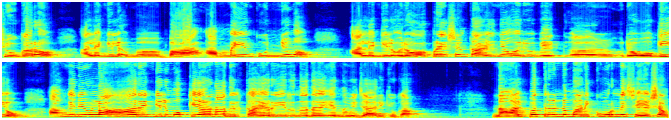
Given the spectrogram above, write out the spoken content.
ഷുഗറോ അല്ലെങ്കിൽ അമ്മയും കുഞ്ഞുമോ അല്ലെങ്കിൽ ഒരു ഓപ്പറേഷൻ കഴിഞ്ഞ ഒരു രോഗിയോ അങ്ങനെയുള്ള ആരെങ്കിലും ഒക്കെയാണ് അതിൽ കയറിയിരുന്നത് എന്ന് വിചാരിക്കുക. നാൽപ്പത്തിരണ്ട് മണിക്കൂറിന് ശേഷം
